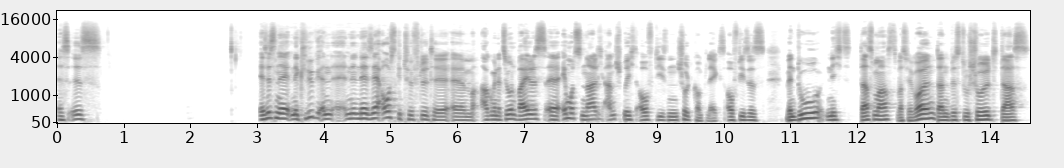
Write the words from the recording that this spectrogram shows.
es ist, es ist eine, eine klüge, eine, eine sehr ausgetüftelte ähm, Argumentation, weil es äh, emotional dich anspricht auf diesen Schuldkomplex, auf dieses, wenn du nicht das machst, was wir wollen, dann bist du schuld, dass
